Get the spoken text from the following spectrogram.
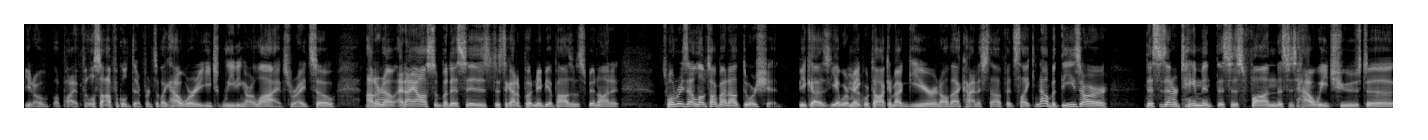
you know a philosophical difference of like how we're each leading our lives, right? So I don't mm-hmm. know. And I also, but this is just to kind of put maybe a positive spin on it. It's one reason I love talking about outdoor shit because yeah, we're Yeah. make we're talking about gear and all that kind of stuff. It's like no, but these are this is entertainment. This is fun. This is how we choose to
